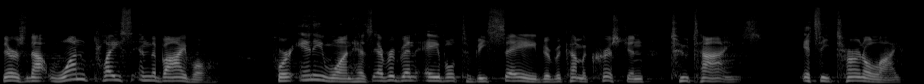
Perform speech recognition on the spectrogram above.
there's not one place in the Bible where anyone has ever been able to be saved or become a Christian two times. It's eternal life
